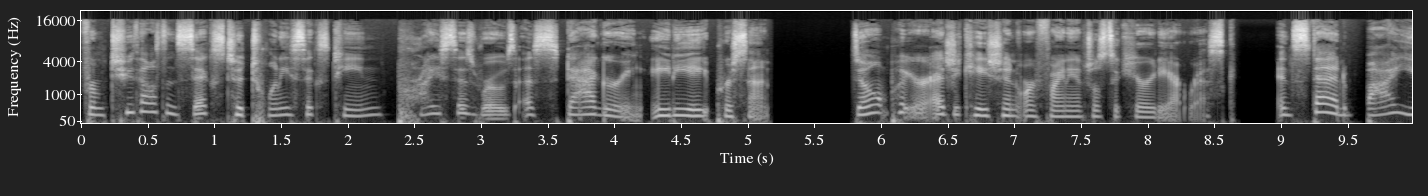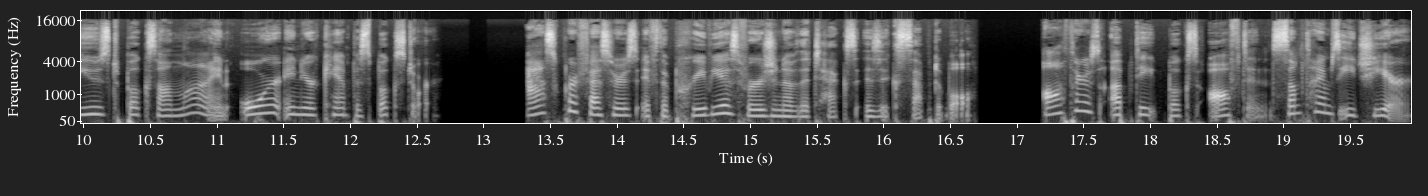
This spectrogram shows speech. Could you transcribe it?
From 2006 to 2016, prices rose a staggering 88%. Don't put your education or financial security at risk. Instead, buy used books online or in your campus bookstore. Ask professors if the previous version of the text is acceptable. Authors update books often, sometimes each year.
